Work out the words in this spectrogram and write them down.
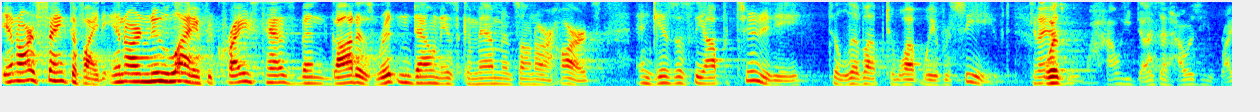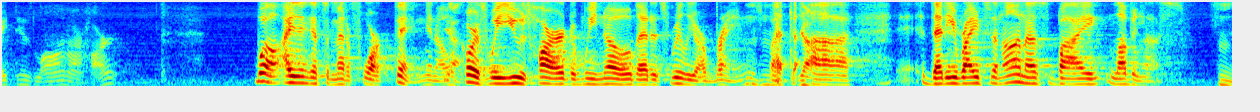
in our sanctified, in our new life, Christ has been. God has written down His commandments on our hearts and gives us the opportunity to live up to what we've received. Can I With- ask how he does that? How does he write his law in our heart? Well, I think it's a metaphoric thing. You know, Yeah. of course, we use heart and we know that it's really our brains, but Mm-hmm. Yeah. uh, that He writes it on us by loving us, Hmm.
